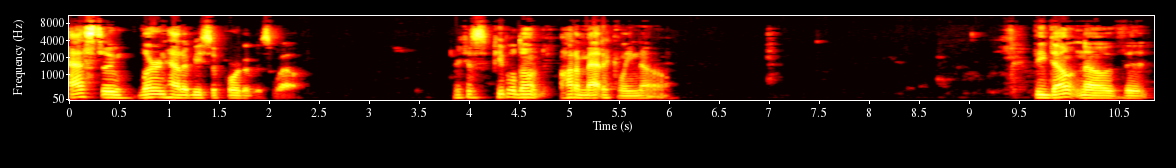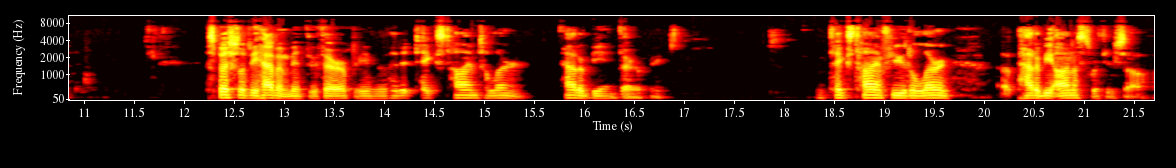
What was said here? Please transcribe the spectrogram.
has to learn how to be supportive as well because people don't automatically know. They don't know that, especially if you haven't been through therapy, that it takes time to learn how to be in therapy. It takes time for you to learn uh, how to be honest with yourself.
